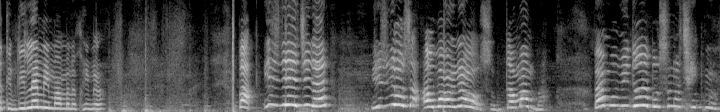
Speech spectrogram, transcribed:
anlatayım dinlemeyeyim amına koyayım. Bak izleyiciler izliyorsa abone olsun tamam mı? Ben bu videoyu boşuna çekmiyorum.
